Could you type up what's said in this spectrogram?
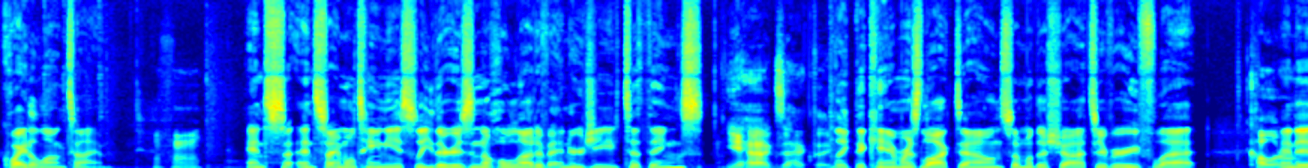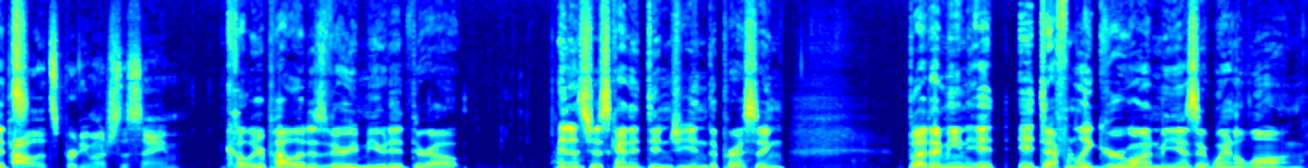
quite a long time. hmm And and simultaneously, there isn't a whole lot of energy to things. Yeah, exactly. Like the camera's locked down. Some of the shots are very flat. Color and palette's pretty much the same. color palette is very muted throughout and it's just kind of dingy and depressing but i mean it it definitely grew on me as it went along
